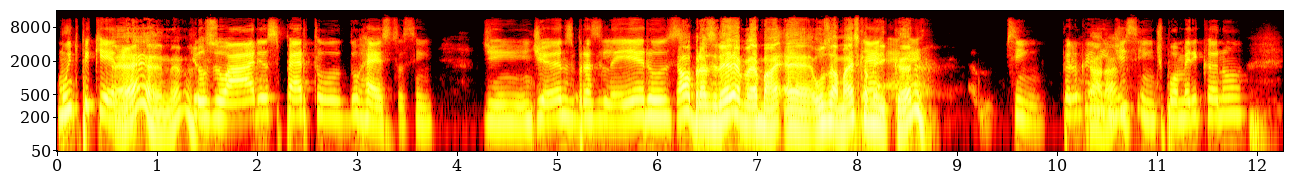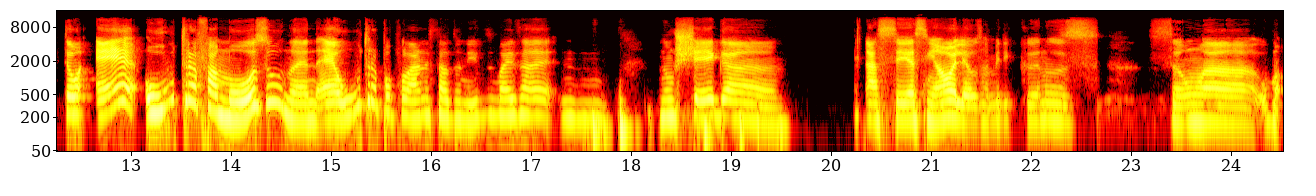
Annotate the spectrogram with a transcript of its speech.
muito pequeno é, é mesmo? de usuários perto do resto, assim, de indianos, brasileiros. Ah, o brasileiro é, mais, é, usa mais que o é, americano? É, sim, pelo que Caralho. eu entendi, sim, tipo, o americano... Então, é ultra famoso, né? é ultra popular nos Estados Unidos, mas é, não chega a ser assim, olha, os americanos são a, uma,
